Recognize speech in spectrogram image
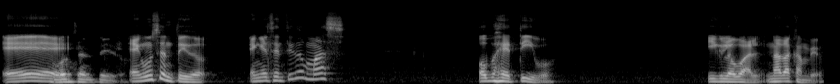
en un sentido. En un sentido, en el sentido más objetivo y global, nada cambió.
